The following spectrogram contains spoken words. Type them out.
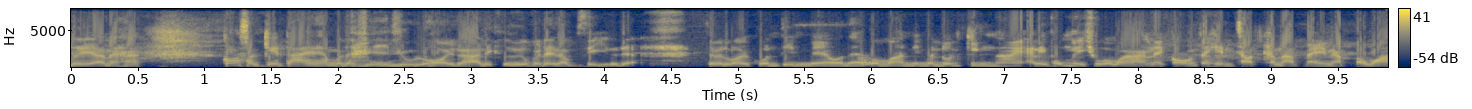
เลยอะนะฮะก็สังเกตได้นะครับมันจะมีริ้วรอยนะอันนี้คือไม่ได้ทำสีแล้วเนี่ยจะเป็นรอยขวนตีนแมวนะประมาณนี้มันโดนกิ่งไม้อันนี้ผมไม่ชัวร์ว่าในกล้องจะเห็นชัดขนาดไหนนะครับ แต่ว่า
